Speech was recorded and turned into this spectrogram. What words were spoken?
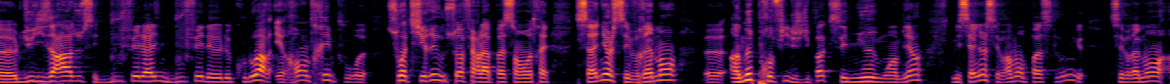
euh, du Lizarazu, c'est bouffer la ligne, bouffer le, couloir et rentrer pour euh, soit tirer ou soit faire la passe en retrait. Sagnol, c'est vraiment euh, un autre profil. Je dis pas que c'est mieux, moins bien, mais Sagnol, c'est vraiment passe longue. C'est vraiment,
